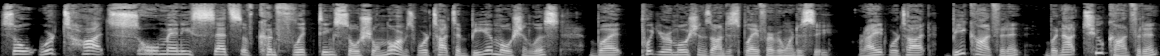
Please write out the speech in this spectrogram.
So we're taught so many sets of conflicting social norms. We're taught to be emotionless, but put your emotions on display for everyone to see right? We're taught be confident, but not too confident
